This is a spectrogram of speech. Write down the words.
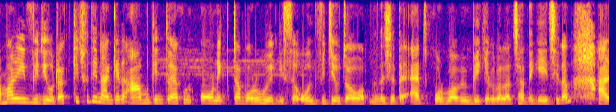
আমার এই ভিডিওটা কিছুদিন আগের আম কিন্তু এখন অনেকটা বড় হয়ে গেছে। ওই ভিডিওটাও আপনাদের সাথে অ্যাড করব। আমি বিকেলবেলা ছাদে গিয়েছিলাম। আর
